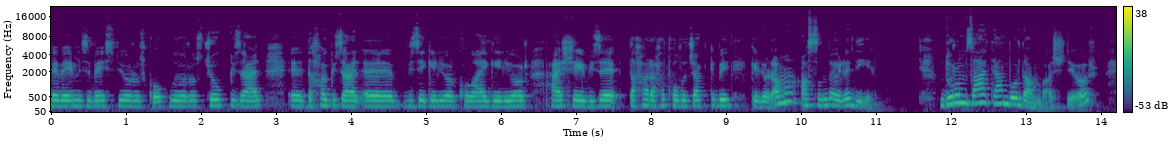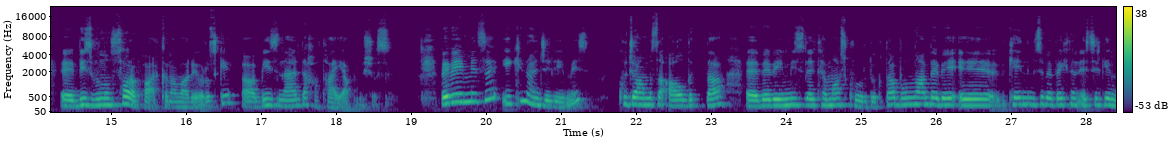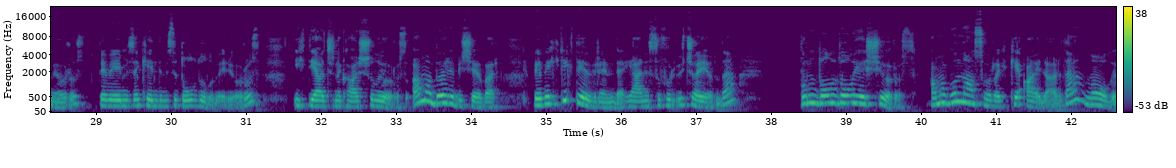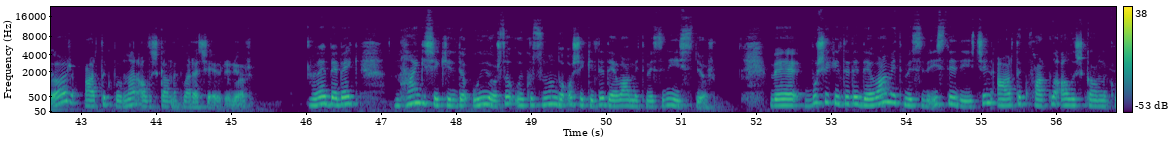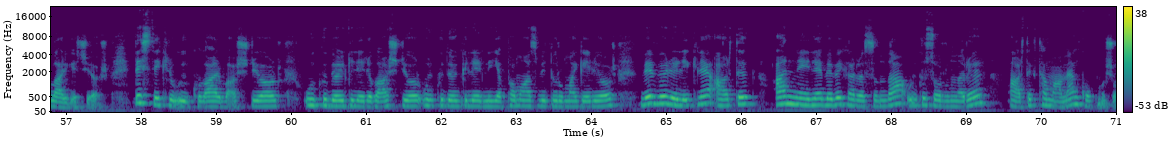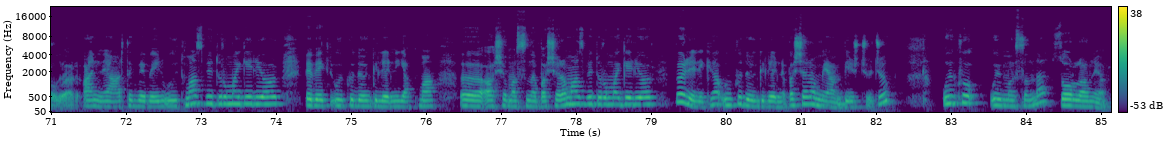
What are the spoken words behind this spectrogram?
Bebeğimizi besliyoruz, kokluyoruz. Çok güzel, daha güzel bize geliyor, kolay geliyor. Her şey bize daha rahat olacak gibi geliyor ama aslında öyle değil. Durum zaten buradan başlıyor. Biz bunun sonra farkına varıyoruz ki biz nerede hata yapmışız. Bebeğimizi ilkin önceliğimiz kucağımıza aldık da e, bebeğimizle temas kurduk da bundan bebe e, kendimizi bebekten esirgemiyoruz. Bebeğimize kendimizi dolu dolu veriyoruz. İhtiyacını karşılıyoruz. Ama böyle bir şey var. Bebeklik devrinde yani 0-3 ayında bunu dolu dolu yaşıyoruz. Ama bundan sonraki aylarda ne oluyor? Artık bunlar alışkanlıklara çevriliyor. Ve bebek hangi şekilde uyuyorsa uykusunun da o şekilde devam etmesini istiyor. Ve bu şekilde de devam etmesini istediği için artık farklı alışkanlıklar geçiyor. Destekli uykular başlıyor, uyku bölgeleri başlıyor, uyku döngülerini yapamaz bir duruma geliyor ve böylelikle artık anne ile bebek arasında uyku sorunları artık tamamen kopmuş oluyor. Anne artık bebeğini uyutmaz bir duruma geliyor. Bebek uyku döngülerini yapma e, aşamasına başaramaz bir duruma geliyor. Böylelikle uyku döngülerini başaramayan bir çocuk uyku uyumasında zorlanıyor.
